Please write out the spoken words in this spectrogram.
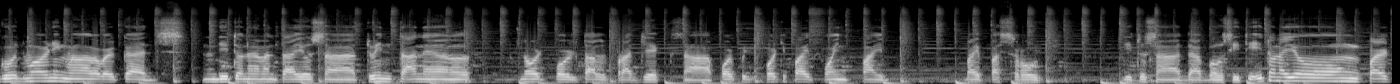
Good morning mga kabarkads. Nandito na naman tayo sa Twin Tunnel North Portal Project sa 45.5 Bypass Road dito sa Davao City. Ito na yung part,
